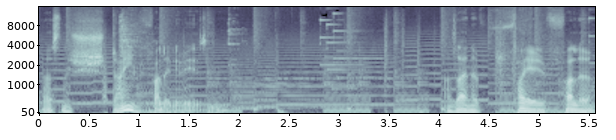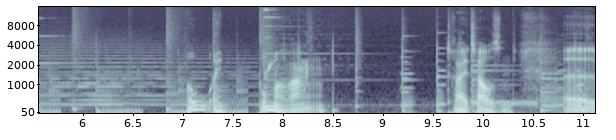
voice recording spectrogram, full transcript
Da ist eine Steinfalle gewesen. Also eine Pfeilfalle. Oh, ein Bumerang. 3000. Äh,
